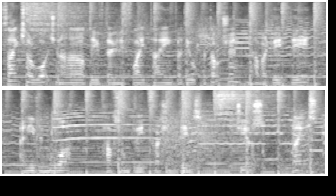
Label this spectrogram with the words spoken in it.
thanks for watching another Dave Downie fly tying video production and have a great day and even more. Have some great fishing days. Cheers. Thanks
